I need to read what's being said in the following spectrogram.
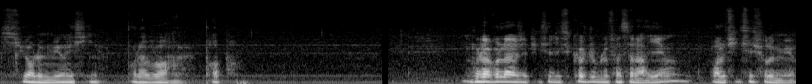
sur le mur ici pour l'avoir propre. Donc là voilà, j'ai fixé du scotch double face à l'arrière pour le fixer sur le mur.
